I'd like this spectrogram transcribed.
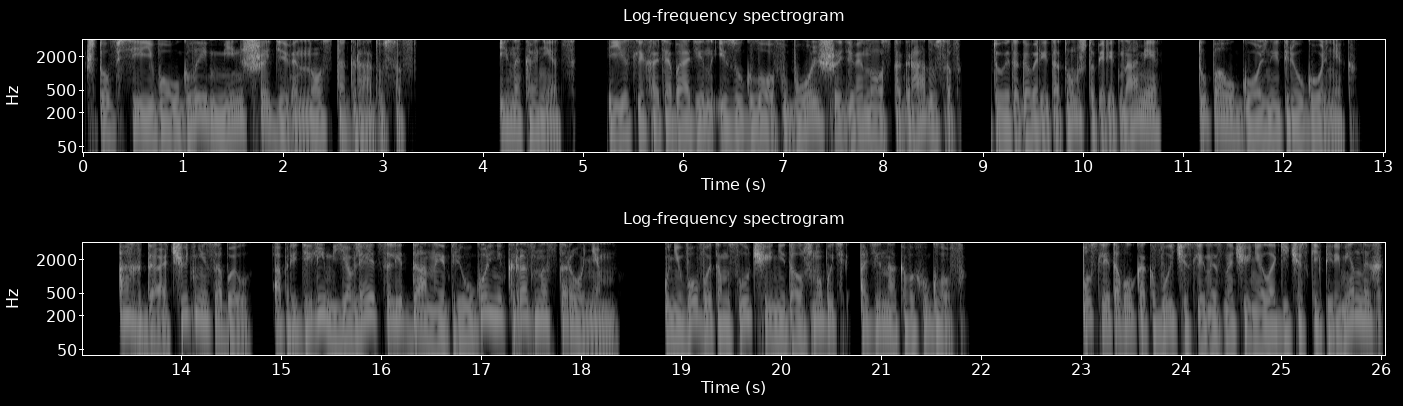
что все его углы меньше 90 градусов. И, наконец, если хотя бы один из углов больше 90 градусов, то это говорит о том, что перед нами тупоугольный треугольник. Ах да, чуть не забыл. Определим, является ли данный треугольник разносторонним. У него в этом случае не должно быть одинаковых углов. После того, как вычислены значения логических переменных,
